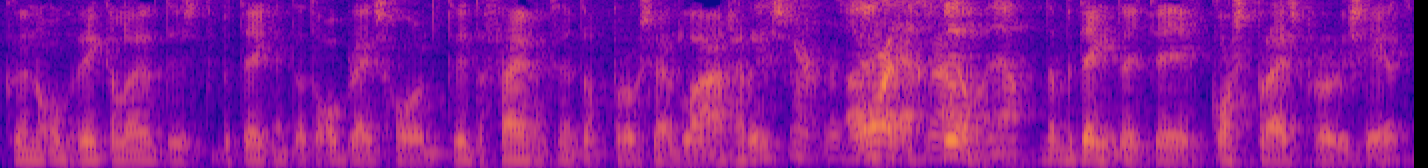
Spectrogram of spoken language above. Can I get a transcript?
kunnen ontwikkelen. Dus dat betekent dat de opbrengst gewoon 20, 25 procent lager is. Ja, dat is Oh, behoorlijk veel. Ja. Dat betekent dat je tegen kostprijs produceert.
